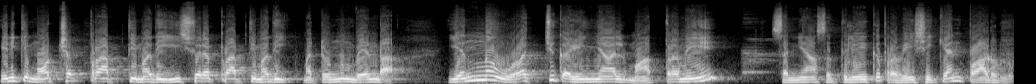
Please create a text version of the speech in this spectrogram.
എനിക്ക് മോക്ഷപ്രാപ്തി മതി ഈശ്വരപ്രാപ്തി മതി മറ്റൊന്നും വേണ്ട എന്ന് ഉറച്ചു കഴിഞ്ഞാൽ മാത്രമേ സന്യാസത്തിലേക്ക് പ്രവേശിക്കാൻ പാടുള്ളൂ.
